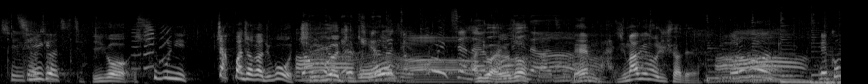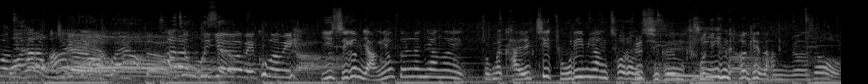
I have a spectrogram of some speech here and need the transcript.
질겨지죠. 이거 수분이 쫙 빠져가지고 질겨지고 있잖아요. 안 좋아요. 그래서. 맨 마지막에 넣어주셔야 돼요. 여러분 매콤함이 살아 움직여요. 살아 움직여요, 매콤함이. 이 지금 양념 끓는 향은 정말 갈치 조림 향처럼 지금 푸닌하게 나면서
